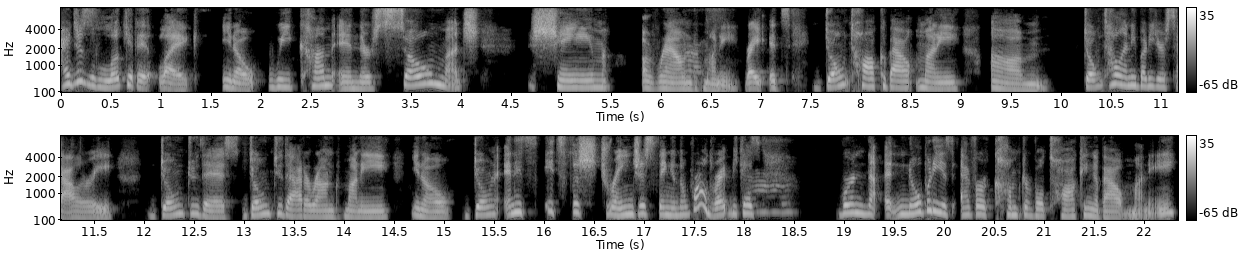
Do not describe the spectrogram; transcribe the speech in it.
I just look at it like, you know, we come in, there's so much shame around Yes. money, right? It's don't talk about money. Um, don't tell anybody your salary don't do this don't do that around money you know don't and it's it's the strangest thing in the world right because Mhm. We're not nobody is ever comfortable talking about money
